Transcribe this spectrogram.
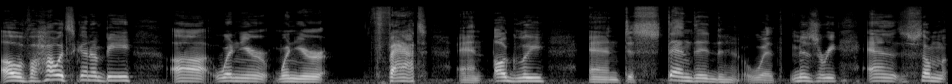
of how it's going to be uh, when you're when you're fat and ugly and distended with misery, and some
